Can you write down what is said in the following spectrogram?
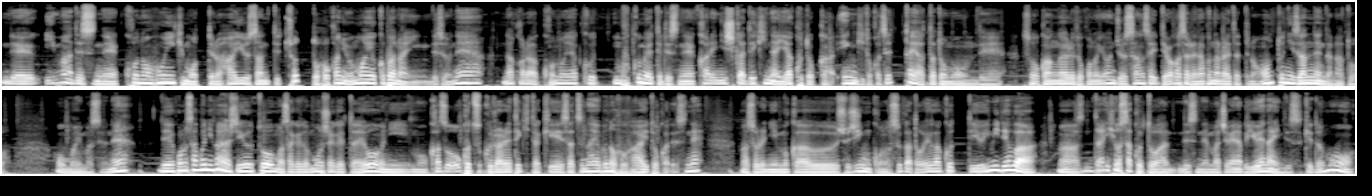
で、今ですね、この雰囲気持ってる俳優さんってちょっと他に思い浮かばないんですよね。だからこの役も含めてですね、彼にしかできない役とか演技とか絶対あったと思うんで、そう考えるとこの43歳って若さで亡くなられたっていうのは本当に残念だなと思いますよね。で、この作品に関して言うと、まあ、先ほど申し上げたように、もう数多く作られてきた警察内部の腐敗とかですね、まあ、それに向かう主人公の姿を描くっていう意味では、まあ、代表作とはですね、間違いなく言えないんですけども、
